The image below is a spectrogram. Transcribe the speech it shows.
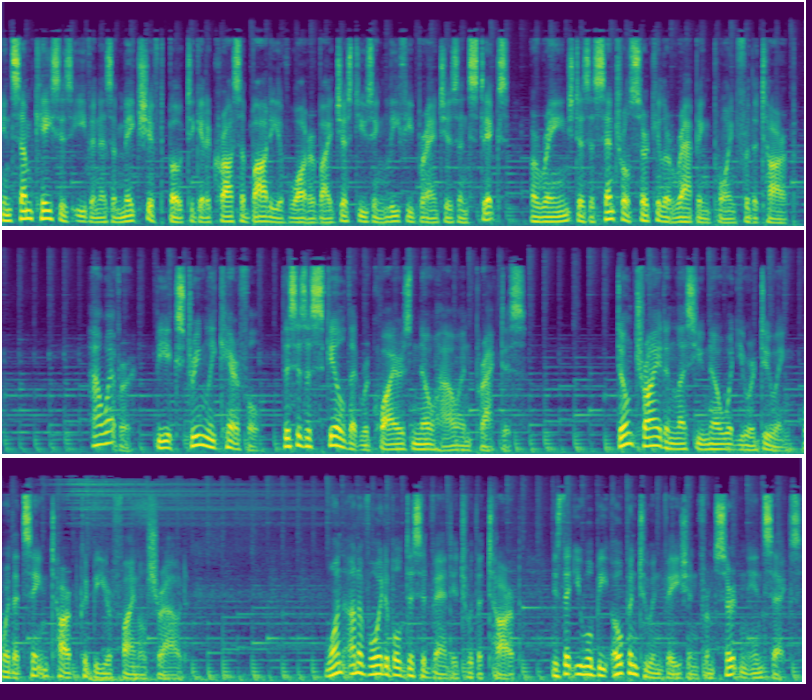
in some cases even as a makeshift boat to get across a body of water by just using leafy branches and sticks, arranged as a central circular wrapping point for the tarp. However, be extremely careful, this is a skill that requires know-how and practice. Don't try it unless you know what you are doing, or that same tarp could be your final shroud. One unavoidable disadvantage with a tarp is that you will be open to invasion from certain insects,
